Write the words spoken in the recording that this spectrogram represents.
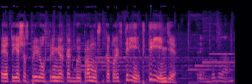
Это я сейчас привел в пример как бы промоушен, который в, трен... в тренде. В тренде, да.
